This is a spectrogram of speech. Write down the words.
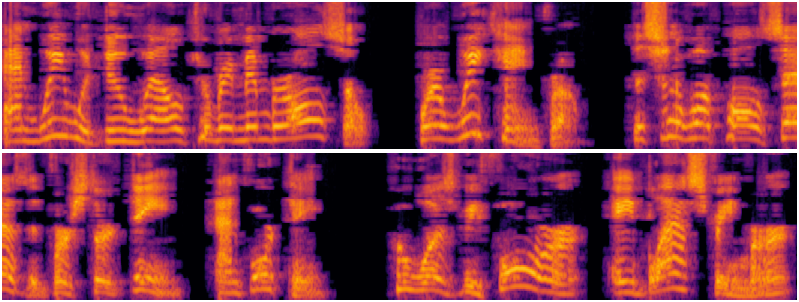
and we would do well to remember also where we came from. Listen to what Paul says in verse 13 and 14. Who was before a blasphemer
